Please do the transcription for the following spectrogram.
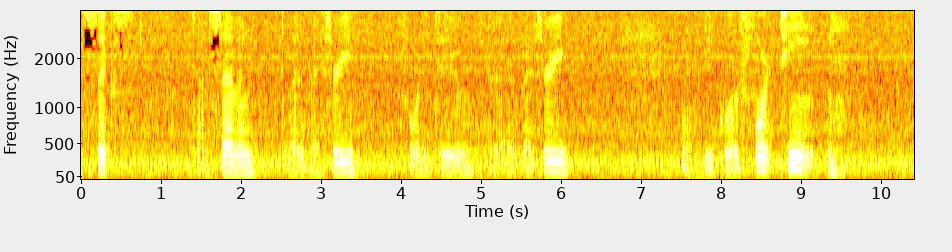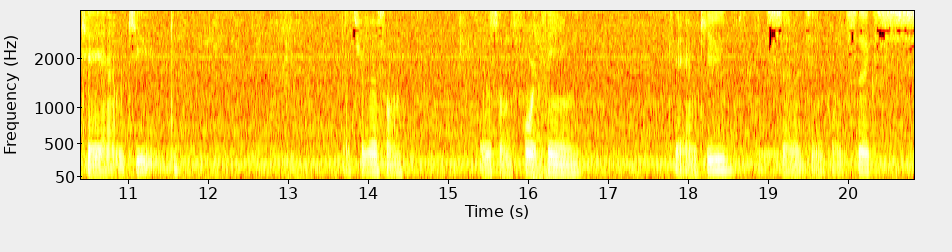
six times seven divided by three. 42 divided by three. That equals 14 km cubed. That's for this one. So this one's 14 km cubed. 17.6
